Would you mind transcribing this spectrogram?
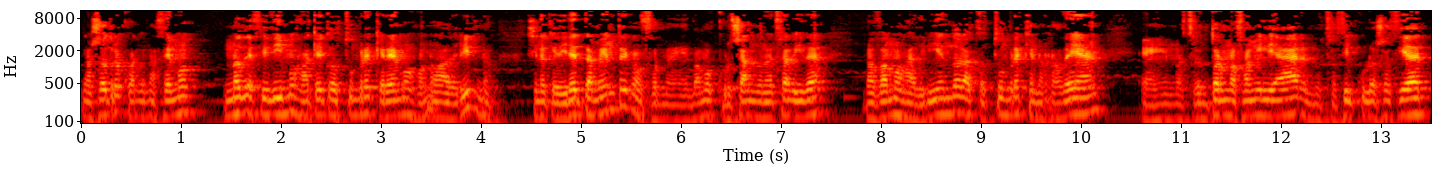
Nosotros cuando nacemos no decidimos a qué costumbres queremos o no adherirnos, sino que directamente, conforme vamos cursando nuestra vida, nos vamos adhiriendo a las costumbres que nos rodean en nuestro entorno familiar, en nuestro círculo social,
